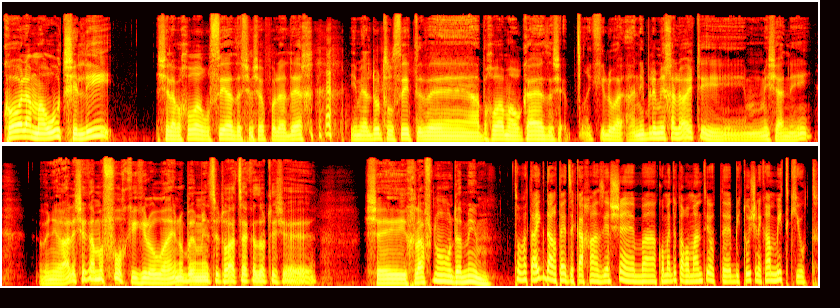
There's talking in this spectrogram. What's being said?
כל המהות שלי, של הבחור הרוסי הזה שיושב פה לידך, עם ילדות רוסית, והבחור המרוקאי הזה, ש... כאילו, אני בלי מיכה לא הייתי מי שאני, ונראה לי שגם הפוך, כי כאילו, היינו במין סיטואציה כזאת ש... שהחלפנו דמים. טוב, אתה הגדרת את זה ככה, אז יש אה, בקומדיות הרומנטיות אה, ביטוי שנקרא מיט קיוט.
